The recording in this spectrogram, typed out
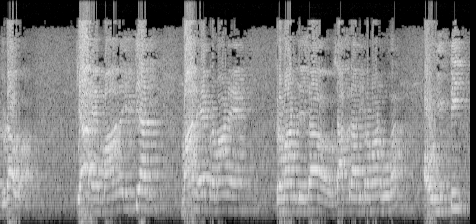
जुड़ा हुआ। क्या है? मान युक्ति आदि मान है, प्रमाण है। प्रमाण जैसा शास्त्र आदि प्रमाण होगा। और युक्ति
